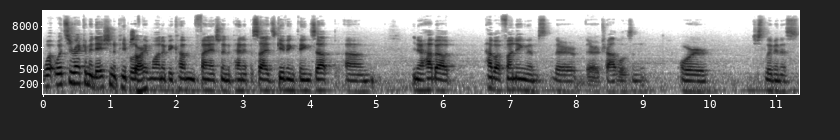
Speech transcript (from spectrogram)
What, what's your recommendation to people Sorry? if they want to become financially independent? Besides giving things up, um, you know, how about how about funding them their their travels and or just living this?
